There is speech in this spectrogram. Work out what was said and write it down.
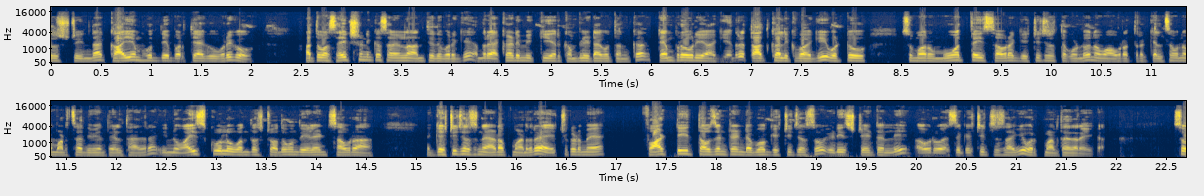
ದೃಷ್ಟಿಯಿಂದ ಕಾಯಂ ಹುದ್ದೆ ಭರ್ತಿಯಾಗುವವರೆಗೂ ಅಥವಾ ಶೈಕ್ಷಣಿಕ ಸಾಲಿನ ಅಂತ್ಯದವರೆಗೆ, ಅಂದ್ರೆ ಅಕಾಡೆಮಿಕ್ ಇಯರ್ ಕಂಪ್ಲೀಟ್ ಆಗೋ ತನಕ ಟೆಂಪ್ರವರಿ ಆಗಿ, ಅಂದ್ರೆ ತಾತ್ಕಾಲಿಕವಾಗಿ ಒಟ್ಟು ಸುಮಾರು ಮೂವತ್ತೈದು ಸಾವಿರ ಗೆಸ್ಟ್ ಟೀಚರ್ಸ್ ತಗೊಂಡು ನಾವು ಅವ್ರ ಹತ್ರ ಕೆಲಸವನ್ನು ಮಾಡ್ತಾ ಇದ್ದೀವಿ ಅಂತ ಹೇಳ್ತಾ ಇದ್ದಾರೆ ಇನ್ನು ಹೈಸ್ಕೂಲ್ ಒಂದಷ್ಟು, ಅದು ಒಂದು ಏಳೆಂಟು ಸಾವಿರ ಗೆಸ್ಟ್ ಟೀಚರ್ಸ್ನ ಆಡ್ ಅಪ್ ಮಾಡಿದ್ರೆ ಹೆಚ್ಚು ಕಡಿಮೆ forty thousand and above guest teachers ಇಡೀ ಸ್ಟೇಟ್ ಅಲ್ಲಿ ಅವರು ಎಸ್ ಗೆಸ್ಟ್ ಟೀಚರ್ಸ್ ಆಗಿ ವರ್ಕ್ ಮಾಡ್ತಾ ಇದ್ದಾರೆ ಈಗ. ಸೊ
